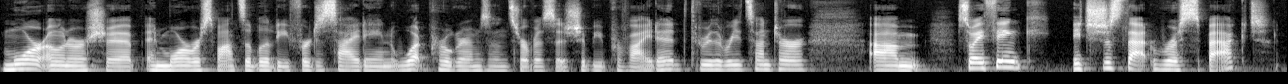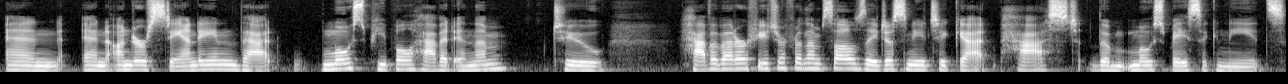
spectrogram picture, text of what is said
more ownership and more responsibility for deciding what programs and services should be provided through the READ Center. Um, so I think it's just that respect and and understanding that most people have it in them to have a better future for themselves. They just need to get past the most basic needs.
